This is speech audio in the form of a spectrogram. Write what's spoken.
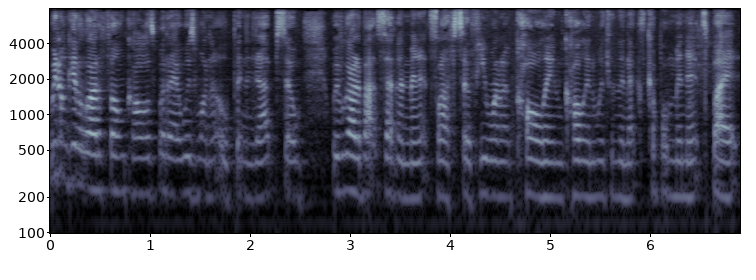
we don't get a lot of phone calls but i always want to open it up so we've got about seven minutes left so if you want to call in call in within the next couple minutes but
